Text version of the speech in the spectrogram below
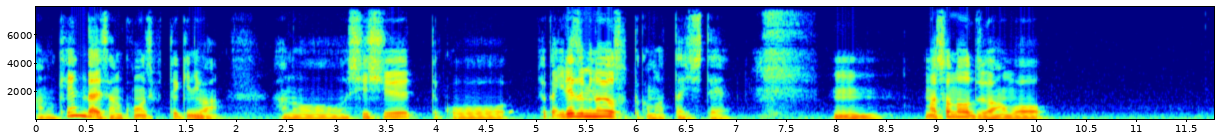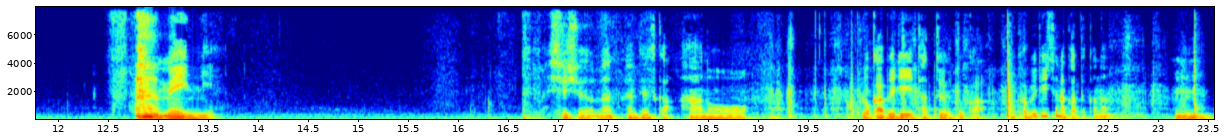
あの現代さんのコンセプト的にはあの刺繍ってこう若干入れ墨の要素とかもあったりして。うん。まあその図案を メインに刺繍なんなんていうんですかあのロカビリータトゥーとかロカビリーじゃなかったかな？うん。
